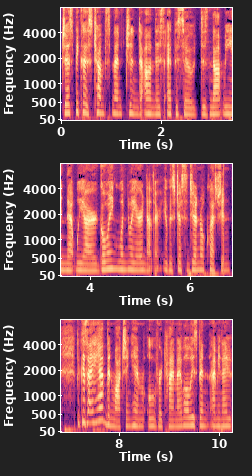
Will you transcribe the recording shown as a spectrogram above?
just because Trump's mentioned on this episode does not mean that we are going one way or another. It was just a general question because I have been watching him over time. I've always been, I mean, I,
